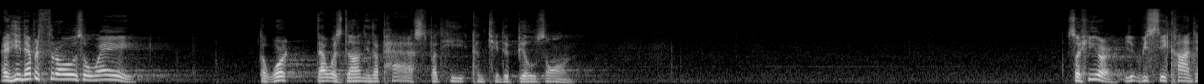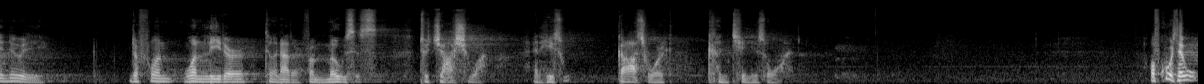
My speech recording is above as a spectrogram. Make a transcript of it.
And he never throws away the work that was done in the past, but he continued builds on. So here we see continuity from one leader to another, from Moses to Joshua, and his God's work continues on. Of course, there,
